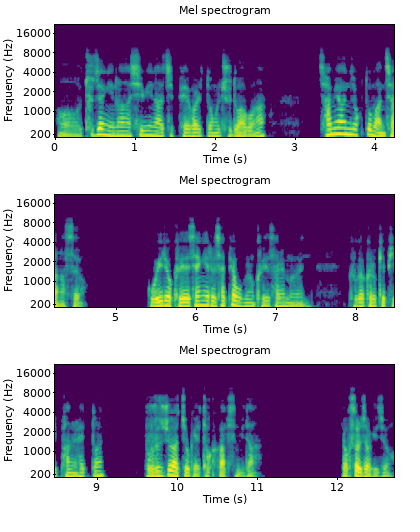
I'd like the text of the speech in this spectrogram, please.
어, 투쟁이나 시위나 집회 활동을 주도하거나 참여한 적도 많지 않았어요. 오히려 그의 생애를 살펴보면 그의 삶은 그가 그렇게 비판을 했던 부르주아 쪽에 더 가깝습니다. 역설적이죠.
